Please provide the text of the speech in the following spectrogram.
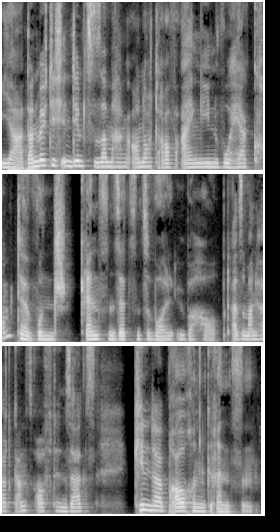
Ja, dann möchte ich in dem Zusammenhang auch noch darauf eingehen, woher kommt der Wunsch Grenzen setzen zu wollen überhaupt. Also man hört ganz oft den Satz, Kinder brauchen Grenzen.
